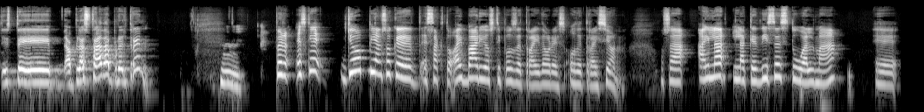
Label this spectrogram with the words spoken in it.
este, aplastada por el tren. Hmm. Pero es que yo pienso que, exacto, hay varios tipos de traidores o de traición. O sea, hay la, la que dices tu alma, eh,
